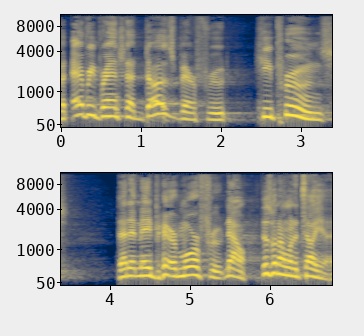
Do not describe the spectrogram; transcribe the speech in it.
but every branch that does bear fruit, he prunes that it may bear more fruit. Now, this is what I want to tell you.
